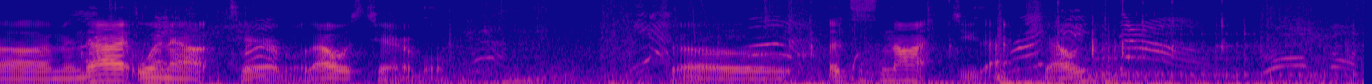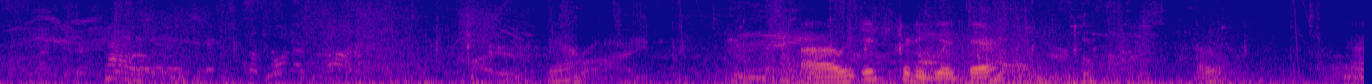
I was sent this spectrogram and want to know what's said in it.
um, and that went out terrible. That was terrible. So let's not do that, shall we? Yeah. Uh, we did pretty good there. Oh, uh,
